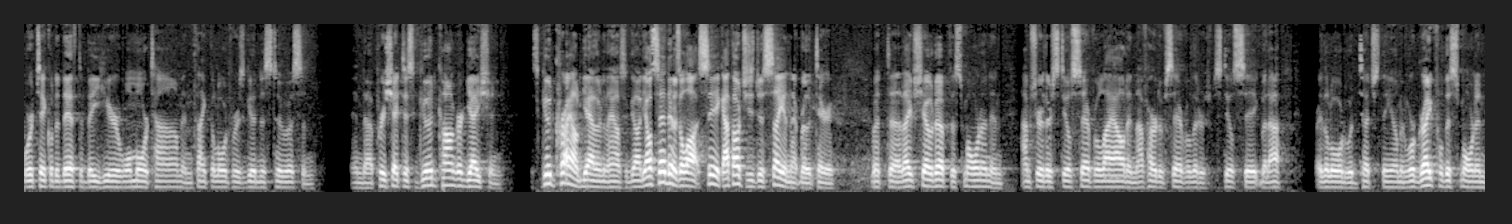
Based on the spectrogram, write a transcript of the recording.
we're tickled to death to be here one more time and thank the Lord for his goodness to us. And and uh, appreciate this good congregation, this good crowd gathering in the house of God. Y'all said there was a lot sick. I thought you were just saying that, Brother Terry. But uh, they've showed up this morning, and I'm sure there's still several out, and I've heard of several that are still sick. But I pray the Lord would touch them. And we're grateful this morning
